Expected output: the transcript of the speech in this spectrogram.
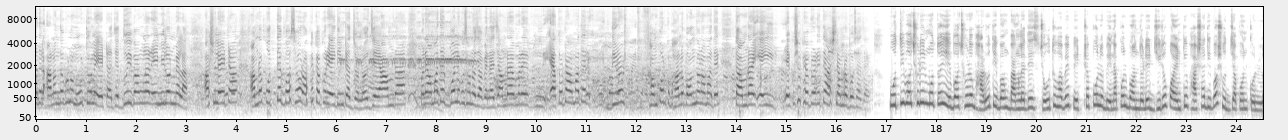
আমাদের আনন্দঘন মুহূর্ত হলো এটা, যে দুই বাংলার এই মিলন মেলা। আসলে এটা আমরা প্রত্যেক বছর অপেক্ষা করি এই দিনটার জন্য, যে আমরা মানে আমাদের বলে বোঝানো যাবে না যে আমরা মানে এতটা আমাদের দৃঢ় সম্পর্ক, ভালো বন্ধন আমাদের, তা আমরা এই একুশে ফেব্রুয়ারিতে আসলে আমরা বোঝা যায়। প্রতি বছরের মতোই এবছরও ভারত এবং বাংলাদেশ যৌথভাবে পেট্রাপোল ও বেনাপোল বন্দরের জিরো পয়েন্টে ভাষা দিবস উদযাপন করল।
